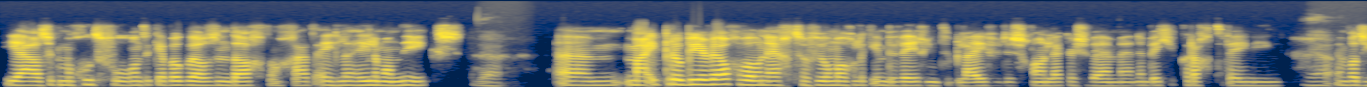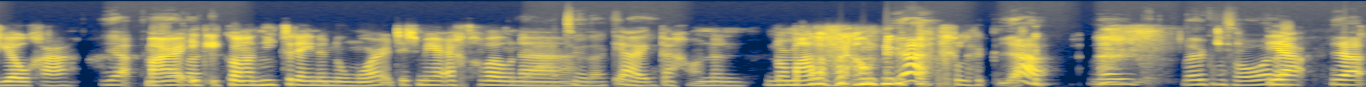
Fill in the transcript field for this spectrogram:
ja, als ik me goed voel. Want ik heb ook wel eens een dag, dan gaat hele, helemaal niks. Ja, Ehm, maar ik probeer wel gewoon echt zoveel mogelijk in beweging te blijven. Dus gewoon lekker zwemmen en een beetje krachttraining. ja, En wat yoga. ja. Maar heerlijk. ik, ik kan het niet trainen noemen hoor. Het is meer echt gewoon... Ja, eh, tuurlijk. ja, nee. ik ben gewoon een normale vrouw nu Ja. eigenlijk. Ja, leuk. Leuk om te horen. Ja, Ja,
